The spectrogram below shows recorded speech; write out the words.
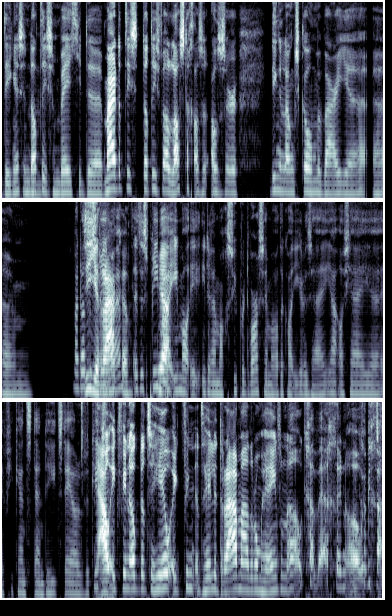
ding is. En dat Mm. is een beetje de. Maar dat is, dat is wel lastig als, er- als er dingen langskomen waar je. ehm, Maar dat Die is je prima, hè? raken. Het is prima. Ja. Iemand, iedereen mag super dwars zijn, maar wat ik al eerder zei. Ja, als jij, eh if you can't stand the heat, stay out of the kitchen. Nou, ik vind ook dat ze heel. Ik vind het hele drama eromheen van. Nou, ik ga weg en oh, ik ga.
